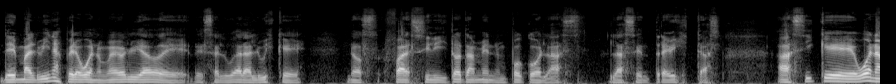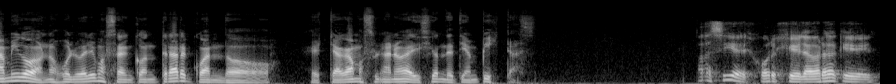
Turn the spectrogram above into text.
de Malvinas, pero bueno, me he olvidado de, saludar a Luis que nos facilitó también un poco las, las entrevistas. Así que bueno amigos, nos volveremos a encontrar cuando este, hagamos una nueva edición de Tiempistas. Así es, Jorge, la verdad que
